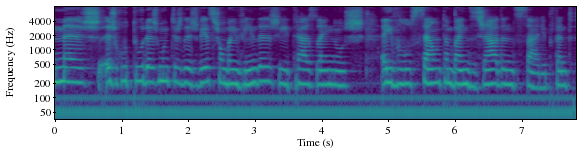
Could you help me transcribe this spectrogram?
mas as rupturas muitas das vezes são bem-vindas e trazem-nos a evolução também desejada, necessária. Portanto,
